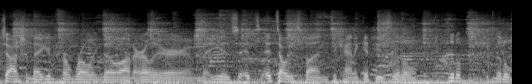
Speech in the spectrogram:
Josh and Megan from Rolling Mill on earlier, and it's it's, it's always fun to kind of get these little little little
